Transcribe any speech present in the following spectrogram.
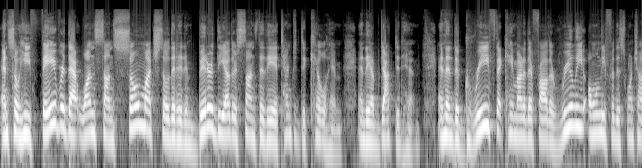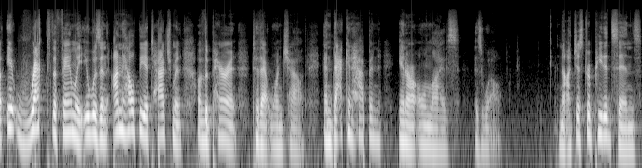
And so he favored that one son so much so that it embittered the other sons that they attempted to kill him and they abducted him. And then the grief that came out of their father, really only for this one child, it wrecked the family. It was an unhealthy attachment of the parent to that one child. And that can happen in our own lives as well. Not just repeated sins,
